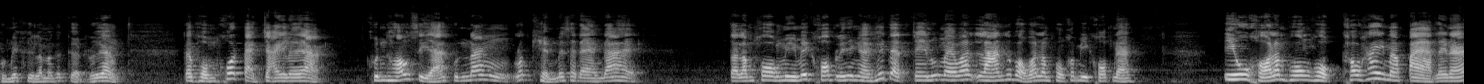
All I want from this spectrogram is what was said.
คุณไม่คืนแล้วมันก็เกิดเรื่อง แต่ผมโคตรแปลกใจเลยอะ คุณท้องเสียคุณนั่งรถเข็นไม่แสดงได้ แต่ลำโพงมีไม่ครบหรือยังไง เฮ้ยแต่เจรู้ไหมว่าร้านเขาบอกว่าลำโพงเขามีครบนะ อิวขอลำโพงหกเขาให้มาแปดเลยนะ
